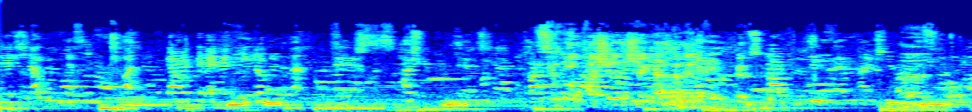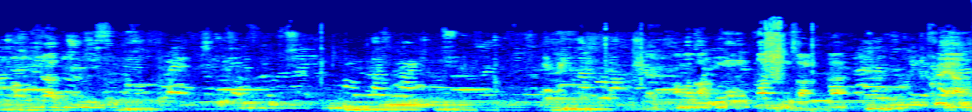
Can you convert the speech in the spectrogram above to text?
E, yukarıda yaşayan eski mallar genellikle evin ilk önünden e, taş Siz o taşı şekerle mi ediyorsunuz? Evet, çok, çok güzel düşünmüşsünüz. Ama bak bunu unutmazsınız artık ha. Bu ne yani?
